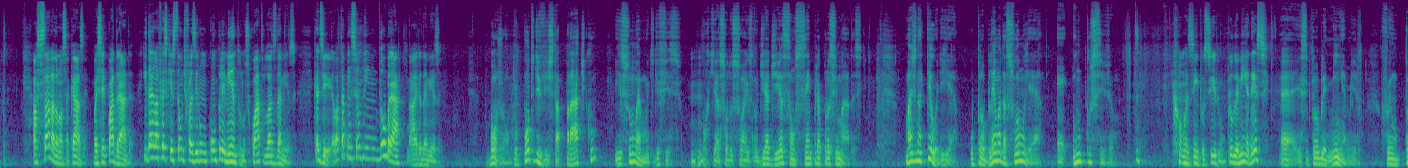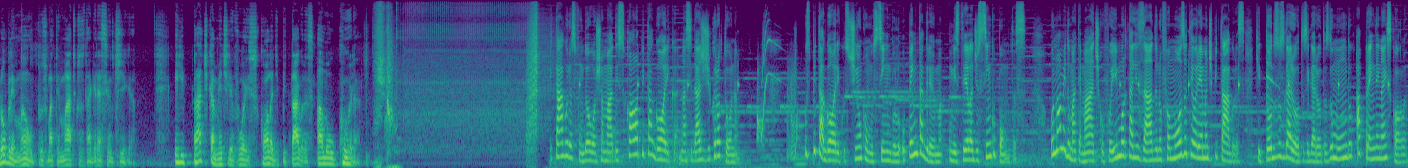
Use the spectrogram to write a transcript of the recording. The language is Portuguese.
A sala da nossa casa vai ser quadrada. E daí ela faz questão de fazer um complemento nos quatro lados da mesa. Quer dizer, ela está pensando em dobrar a área da mesa. Bom, João, do ponto de vista prático, isso não é muito difícil, uhum. porque as soluções no dia a dia são sempre aproximadas. Mas na teoria, o problema da sua mulher é impossível. Como assim impossível? Um probleminha desse? É, esse probleminha, Miro, foi um problemão para os matemáticos da Grécia Antiga. Ele praticamente levou a escola de Pitágoras à loucura. Pitágoras fundou a chamada Escola Pitagórica, na cidade de Crotona. Os pitagóricos tinham como símbolo o pentagrama, uma estrela de cinco pontas. O nome do matemático foi imortalizado no famoso Teorema de Pitágoras, que todos os garotos e garotas do mundo aprendem na escola.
